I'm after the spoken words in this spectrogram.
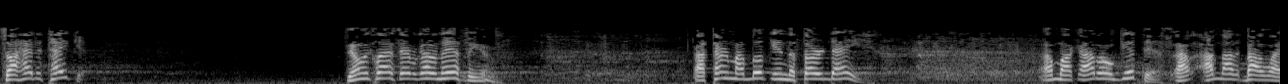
So I had to take it. The only class I ever got an F in. I turned my book in the third day. I'm like, I don't get this. I, I'm not, by the way,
